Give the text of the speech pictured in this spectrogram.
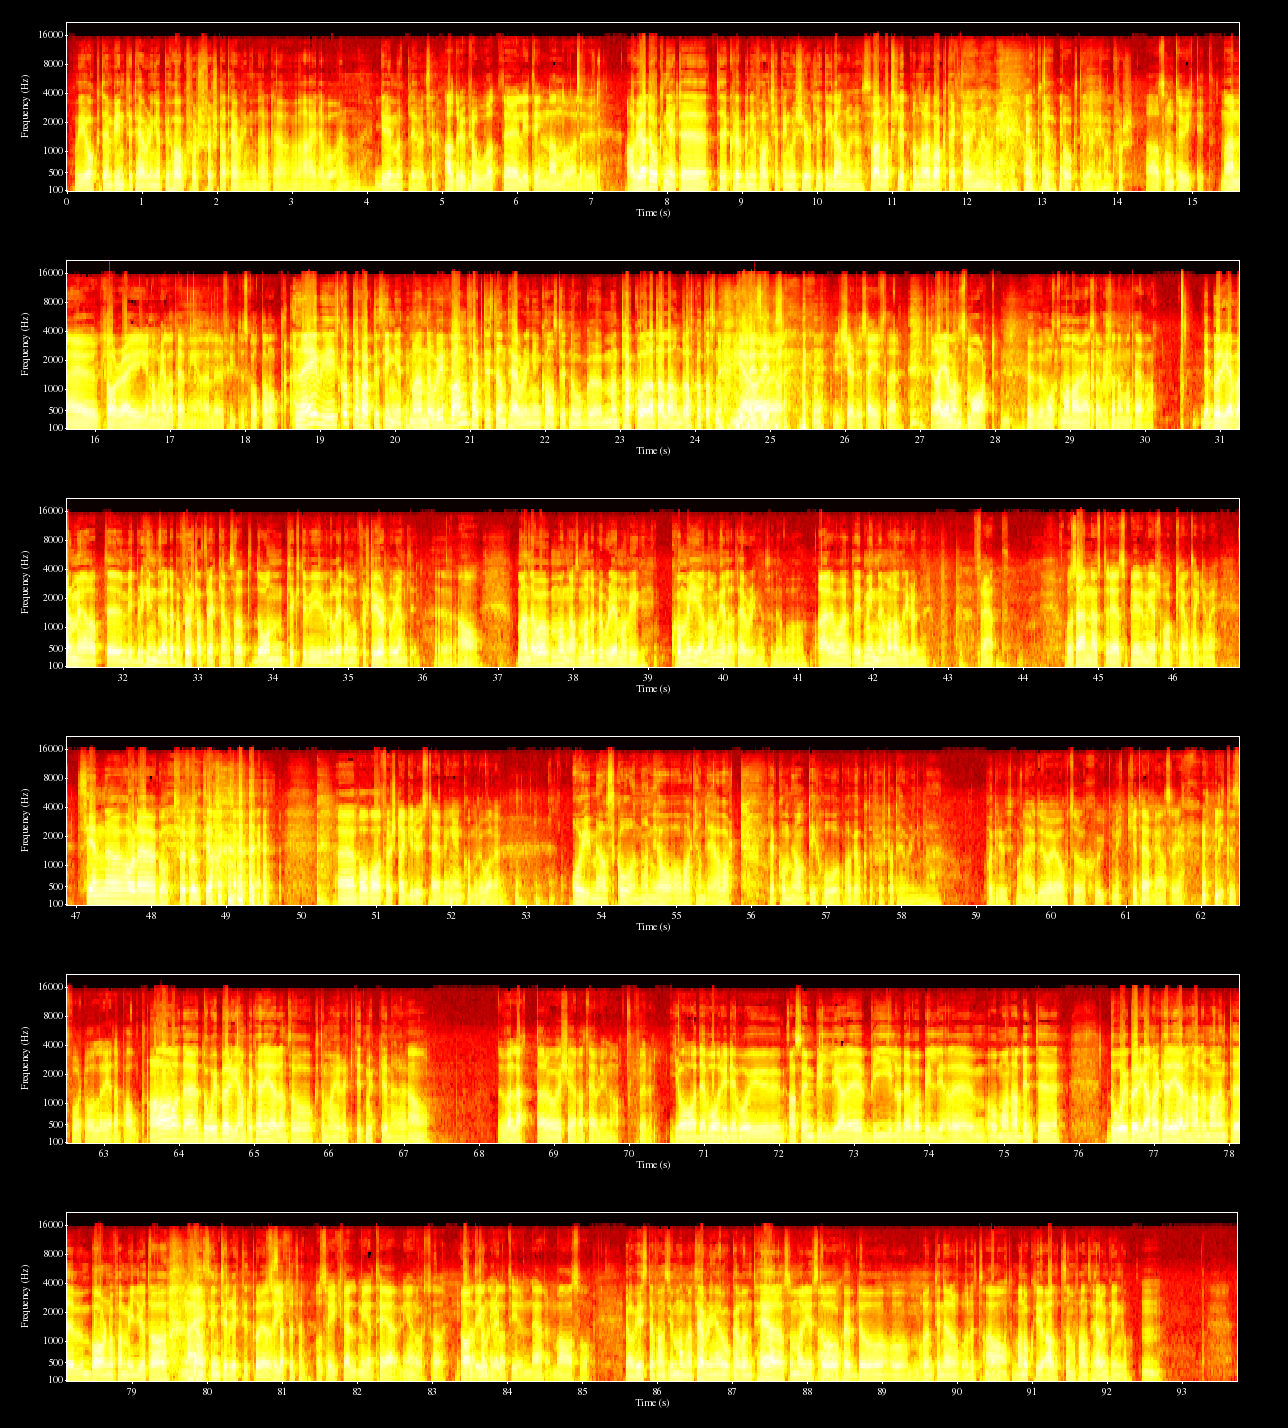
vi åkte en vintertävling upp i Hagfors första tävlingen där. Det, aj, det var en grym upplevelse. Hade du provat det lite innan då, eller hur? Ja, vi hade åkt ner till, till klubben i Falköping och kört lite grann och svarvat slut på några bakdäck där innan vi åkte upp och åkte där i Hagfors. Ja, sånt är viktigt. Men eh, klarade du dig genom hela tävlingen, eller fick du skotta något? Nej, vi skottade faktiskt inget, men, och vi vann faktiskt den tävlingen konstigt nog. Men tack vare att alla andra skottade snö i princip. ja. Vi körde safe där. Jajamän. Smart. Huvud måste man ha med sig också när man tävlar. Det började väl med att eh, vi blev hindrade på första sträckan så att dagen tyckte vi redan var förstörd då egentligen. Eh, Ja. Men det var många som hade problem och vi kom igenom hela tävlingen så det var, ja, det var ett minne man aldrig glömmer. Fränt. Och sen efter det så blir det mer smak kan jag tänka mig. Sen eh, har det gått för fullt ja. Eh, vad var första grustävlingen? Kommer du ihåg det? Oj, med Asconan, ja vad kan det ha varit? Det kommer jag inte ihåg vad vi åkte första tävlingen med på grus. Men... Nej, du har ju också sjukt mycket tävlingar så det är lite svårt att hålla reda på allt. Ja, det, då i början på karriären så åkte man ju riktigt mycket. När, Ja. Det var lättare att köra tävling då. För, Ja, det var det. Det var ju alltså en billigare bil och det var billigare och man hade inte Då i början av karriären hade man inte barn och familj att ta Nej. hänsyn till riktigt på det gick, sättet heller. och så gick väl mer tävlingar också. Ja, det gjorde det. hela tiden närma och så. Ja visst, det fanns ju många tävlingar att åka runt här, alltså Mariestad, Ja. och Skövde och, och runt i närområdet. Man, Ja. åkte, man åkte ju allt som fanns här omkring då. Mm.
